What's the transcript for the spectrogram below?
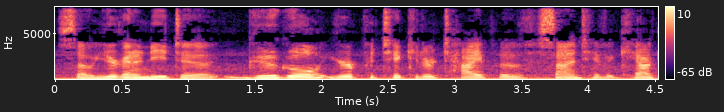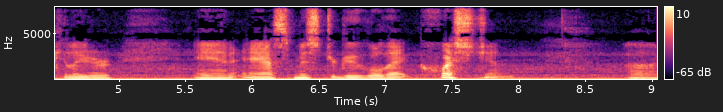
So you're going to need to Google your particular type of scientific calculator and ask Mr. Google that question. Uh,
